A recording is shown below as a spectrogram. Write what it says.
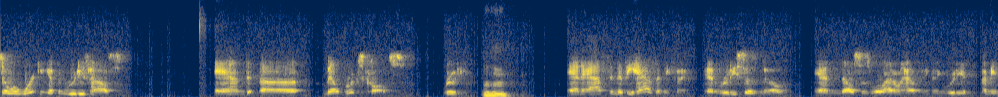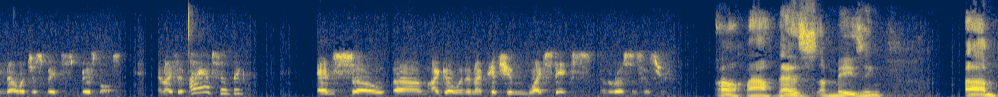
so we're working up in Rudy's house, and uh, Mel Brooks calls Rudy Mm-hmm. and asks him if he has anything. And Rudy says no. And Mel says, well, I don't have anything. Rudy, I mean, Mel had just made Spaceballs. And I said, I have something. And so um, I go in and I pitch him Life Stinks, and the rest is history. Oh wow, that is amazing. Um,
